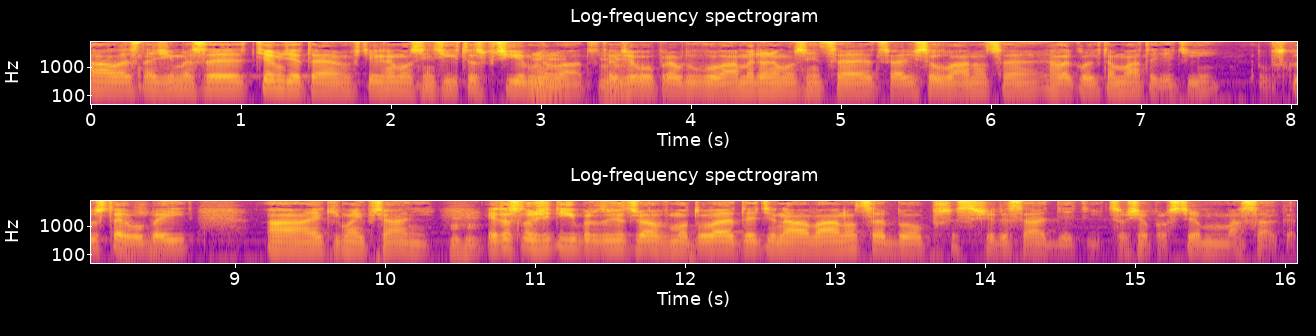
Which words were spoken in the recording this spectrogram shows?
Ale snažíme se těm dětem v těch nemocnicích to zpříjemňovat, mm-hmm. takže opravdu voláme do nemocnice, třeba když jsou Vánoce, hele, kolik tam máte dětí, zkuste je obejít a jaký mají přání. Mm-hmm. Je to složitý, protože třeba v Motole teď na Vánoce bylo přes 60 dětí, což je prostě masakr.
